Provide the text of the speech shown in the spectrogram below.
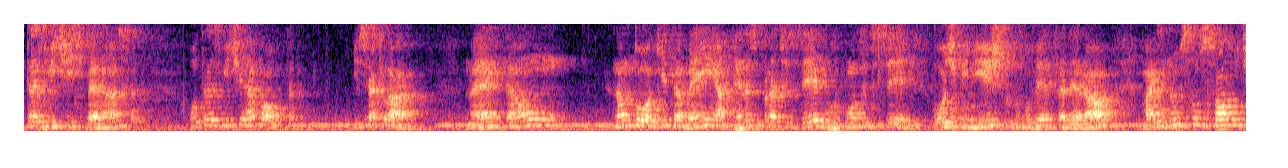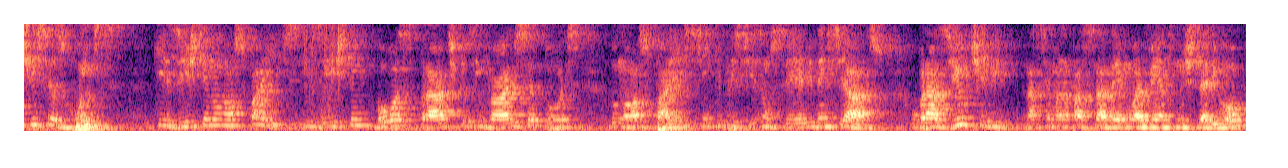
transmitir esperança ou transmitir revolta. Isso é claro. Né? Então, não estou aqui também apenas para dizer, por conta de ser hoje ministro do governo federal, mas não são só notícias ruins que existem no nosso país. Existem boas práticas em vários setores do nosso país, sim, que precisam ser evidenciados. O Brasil tive na semana passada um evento no exterior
